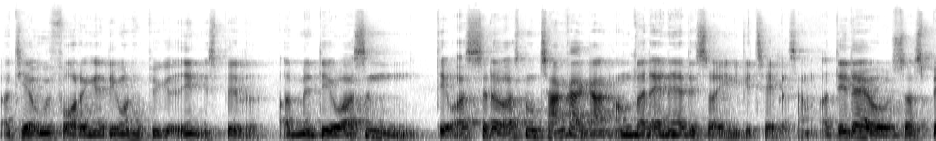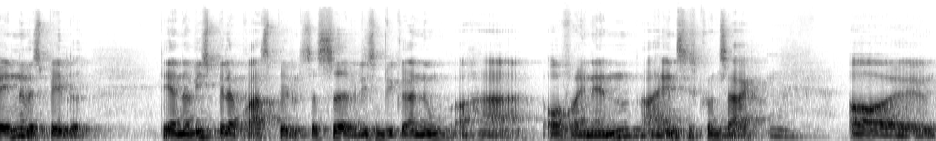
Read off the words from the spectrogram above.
og de her udfordringer, eleverne har bygget ind i spillet. Og, men det er jo også, sådan, det er også, sætter jo også nogle tanker i gang om, hvordan er det så egentlig, vi taler sammen. Og det, der er jo så spændende ved spillet, det er, når vi spiller brætspil, så sidder vi ligesom vi gør nu, og har over for hinanden, og har ansigtskontakt. Mm. Og øh,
